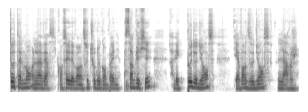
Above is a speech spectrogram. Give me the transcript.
totalement l'inverse. Il conseille d'avoir une structure de campagne simplifiée avec peu d'audience et avoir des audiences larges.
